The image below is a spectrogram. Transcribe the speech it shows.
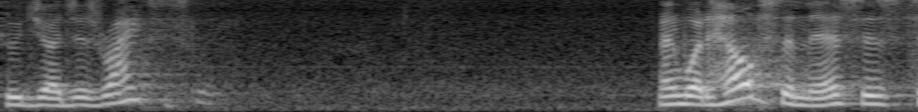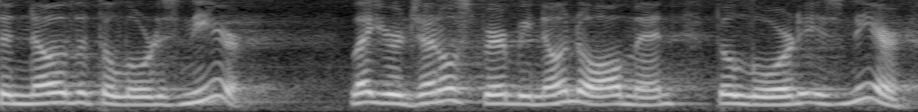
who judges righteously. And what helps in this is to know that the Lord is near. Let your gentle spirit be known to all men, the Lord is near.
